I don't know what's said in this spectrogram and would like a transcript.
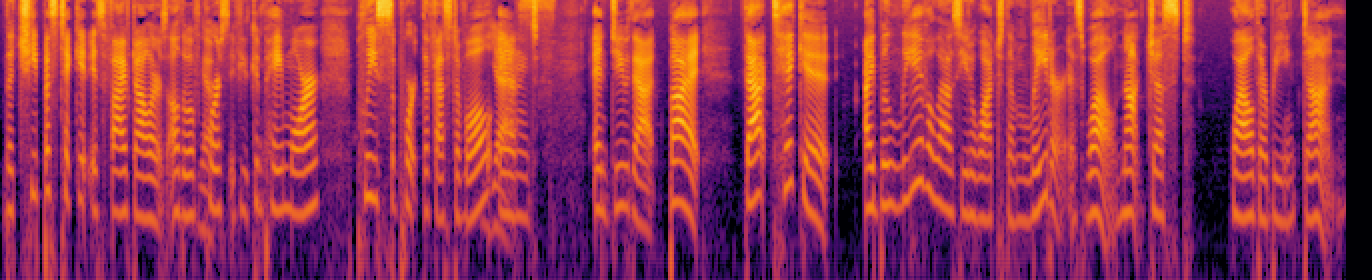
the cheapest ticket is five dollars. Although, of Yep. course, if you can pay more, please support the festival and and do that. But that ticket, I believe, allows you to watch them later as well, not just while they're being done.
